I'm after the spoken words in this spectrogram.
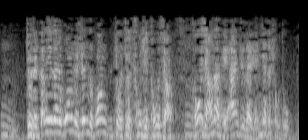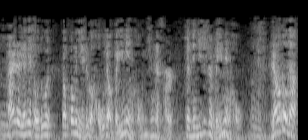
嗯，就是等于在这光着身子光就就出去投降，投降呢给安置在人家的首都，嗯。安置人家首都说封你是个侯叫违命侯，你听这词儿，这你这是违命侯，嗯，然后呢，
